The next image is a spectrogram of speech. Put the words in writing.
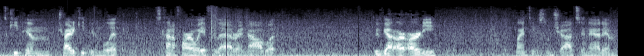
Let's keep him. Try to keep him lit. It's kind of far away for that right now, but we've got our Artie planting some shots in at him.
